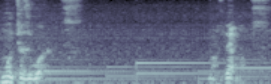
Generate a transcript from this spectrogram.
Muchos Words. Nos vemos.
